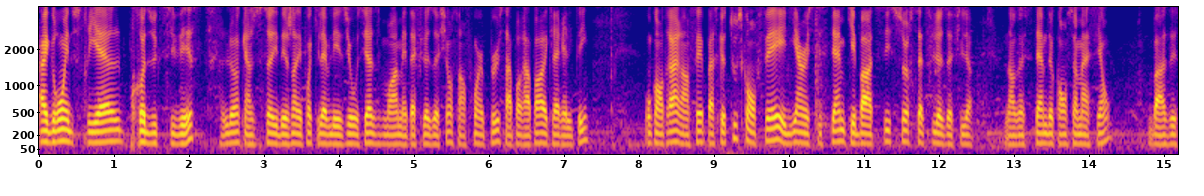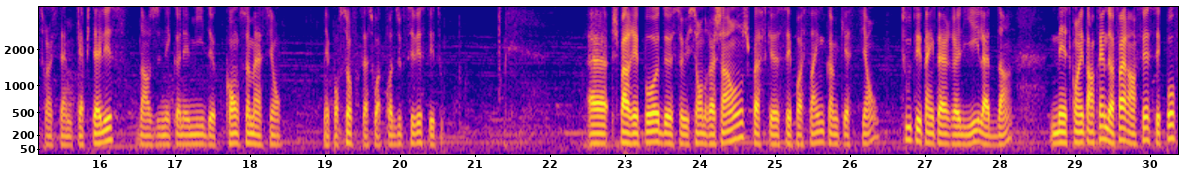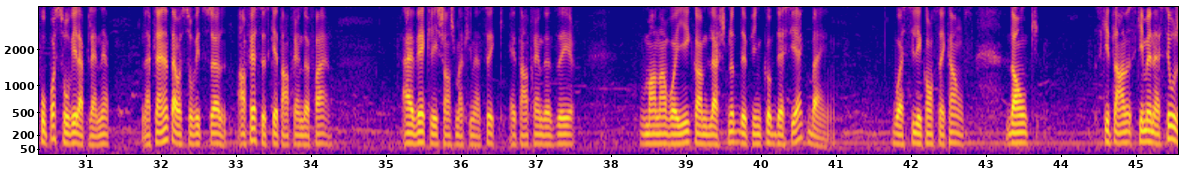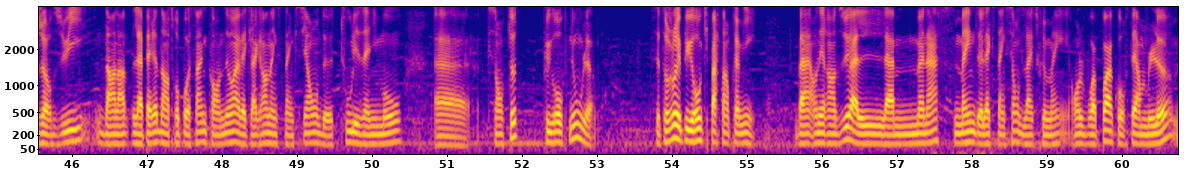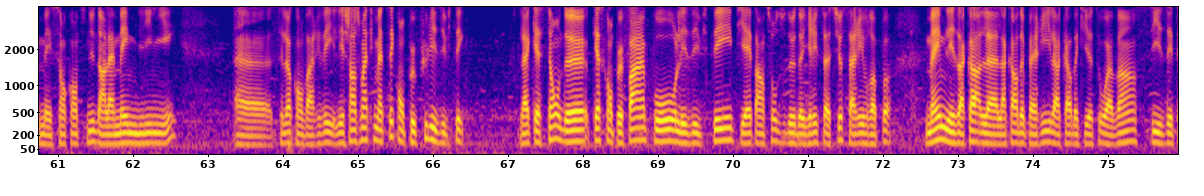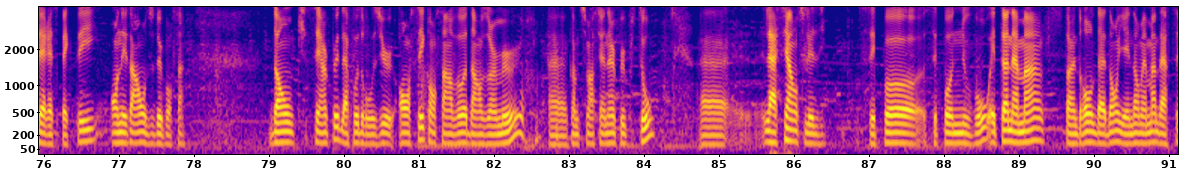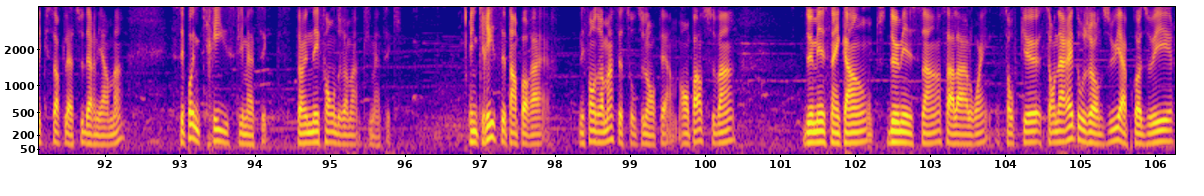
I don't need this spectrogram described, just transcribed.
agro-industriel productiviste. Là, quand je dis ça, il y a des gens des fois qui lèvent les yeux au ciel et disent Moi, mais ta philosophie, on s'en fout un peu, ça n'a pas rapport avec la réalité. Au contraire, en fait, parce que tout ce qu'on fait est lié à un système qui est bâti sur cette philosophie-là, dans un système de consommation basé sur un système capitaliste, dans une économie de consommation. Mais pour ça, il faut que ça soit productiviste et tout. Euh, je ne parlerai pas de solution de rechange parce que c'est pas simple comme question. Tout est interrelié là-dedans. Mais ce qu'on est en train de faire, en fait, c'est pas, faut pas sauver la planète. La planète, elle va se sauver toute seule. En fait, c'est ce qu'elle est en train de faire avec les changements climatiques. Elle est en train de dire, vous m'en envoyez comme de la chenoute depuis une coupe de siècle, ben voici les conséquences. Donc, ce qui est, menacé aujourd'hui dans la, période d'anthropocène qu'on a avec la grande extinction de tous les animaux, euh, qui sont tous plus gros que nous. C'est toujours les plus gros qui partent en premier. Ben, on est rendu à la menace même de l'extinction de l'être humain. On ne le voit pas à court terme là, mais si on continue dans la même lignée, euh, c'est là qu'on va arriver. Les changements climatiques, on ne peut plus les éviter. La question de qu'est-ce qu'on peut faire pour les éviter puis être en dessous du 2 degrés Celsius, ça n'arrivera pas. Même les accords, l'accord de Paris, l'accord de Kyoto avant, s'ils étaient respectés, on est en haut du 2 donc, c'est un peu de la poudre aux yeux. On sait qu'on s'en va dans un mur, euh, comme tu mentionnais un peu plus tôt. Euh, la science le dit. C'est pas, c'est pas nouveau. Étonnamment, c'est un drôle d'adon. Il y a énormément d'articles qui sortent là-dessus dernièrement. C'est pas une crise climatique, c'est un effondrement climatique. Une crise, c'est temporaire. L'effondrement, c'est sur du long terme. On pense souvent 2050, 2100, ça a l'air loin. Sauf que si on arrête aujourd'hui à produire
